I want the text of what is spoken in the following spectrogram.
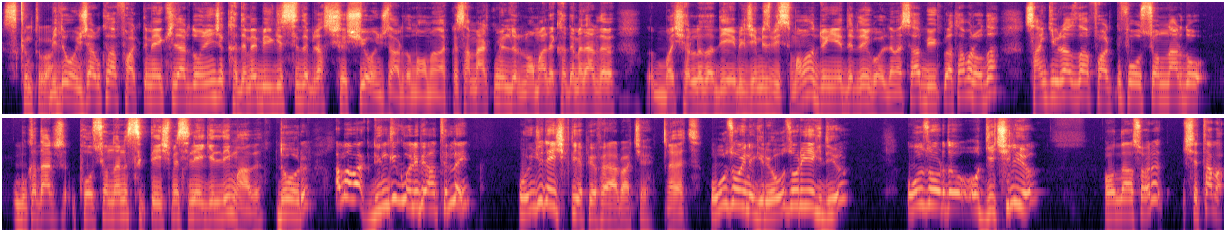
sıkıntı var. Bir de oyuncular bu kadar farklı mevkilerde oynayınca kademe bilgisi de biraz şaşıyor oyuncularda normal olarak. Mesela Mert Müldür normalde kademelerde başarılı da diyebileceğimiz bir isim ama dün yedirdiği golde mesela büyük bir hata var. O da sanki biraz daha farklı pozisyonlarda bu kadar pozisyonların sık değişmesiyle ilgili değil mi abi? Doğru. Ama bak dünkü golü bir hatırlayın. Oyuncu değişikliği yapıyor Fenerbahçe. Evet. Oğuz oyuna giriyor. Oğuz oraya gidiyor. Oğuz orada o geçiliyor. Ondan sonra işte tamam.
